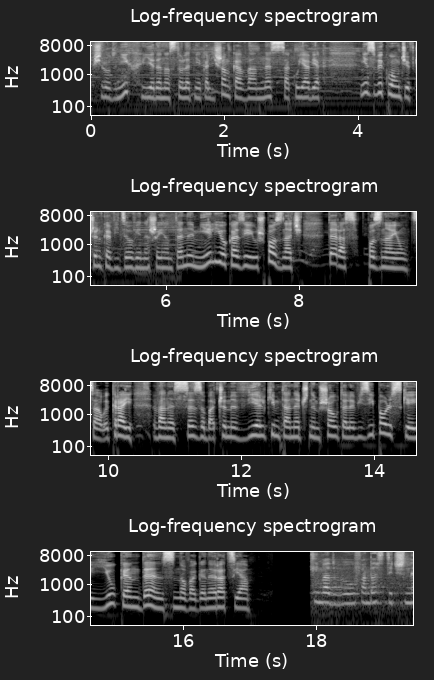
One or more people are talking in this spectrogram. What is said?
Wśród nich 11-letnia kaliszanka Vanessa Kujawiak. Niezwykłą dziewczynkę widzowie naszej anteny mieli okazję już poznać. Teraz poznają cały kraj. Vanessę zobaczymy w wielkim tanecznym show telewizji polskiej You Can Dance – Nowa Generacja. Klimat był fantastyczny.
